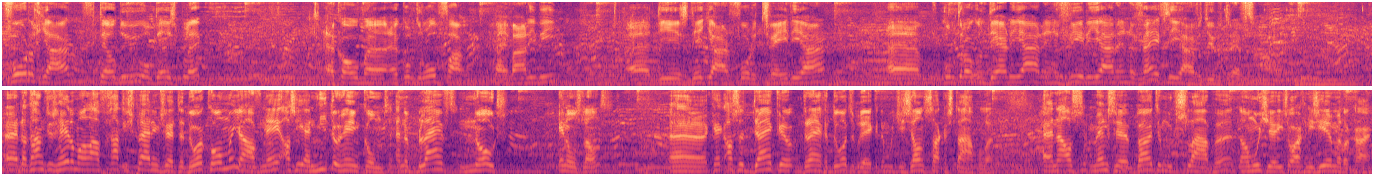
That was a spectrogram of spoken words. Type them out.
Vorig jaar vertelde u op deze plek, er, komen, er komt een opvang bij Walibi. die is dit jaar voor het tweede jaar. komt er ook een derde jaar en een vierde jaar en een vijfde jaar wat u betreft? Uh, dat hangt dus helemaal af. Gaat die spreidingswet er doorkomen? Ja of nee? Als hij er niet doorheen komt en er blijft nood in ons land. Uh, kijk, als de dijken dreigen door te breken, dan moet je zandzakken stapelen. En als mensen buiten moeten slapen, dan moet je iets organiseren met elkaar.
